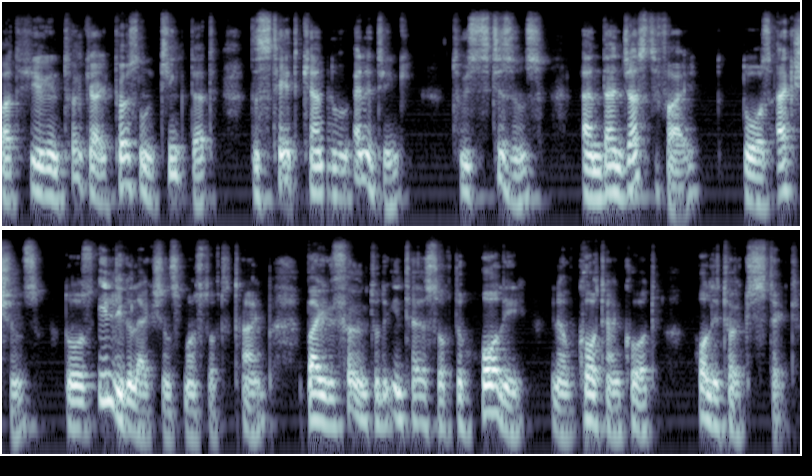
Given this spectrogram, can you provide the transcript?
But here in Turkey, I personally think that the state can do anything to its citizens and then justify those actions those illegal actions most of the time by referring to the interests of the holy, you know, quote unquote, holy Turkish state.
